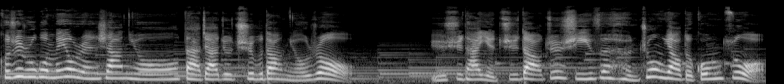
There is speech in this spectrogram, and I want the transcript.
可是如果没有人杀牛，大家就吃不到牛肉。于是他也知道这是一份很重要的工作。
